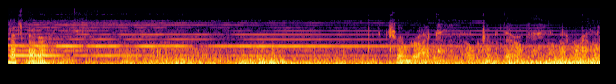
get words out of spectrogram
That's better. Trimmed right. Oh, we're trimmed it there. Okay, I'll back around.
